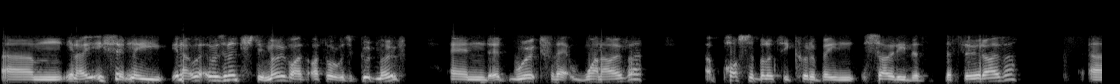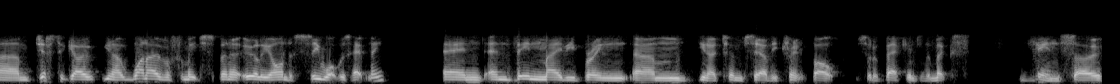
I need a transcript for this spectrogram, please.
Um, you know, he certainly, you know, it was an interesting move. I, I, thought it was a good move, and it worked for that one over. A possibility could have been Sodhi the, the third over, um, just to go, you know, one over from each spinner early on to see what was happening, and and then maybe bring, um, you know, Tim Southee, Trent Boult sort of back into the mix then. So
